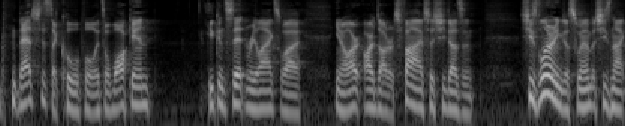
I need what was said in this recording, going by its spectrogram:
that's just a cool pool. It's a walk in. You can sit and relax. While you know our our daughter's five, so she doesn't. She's learning to swim, but she's not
